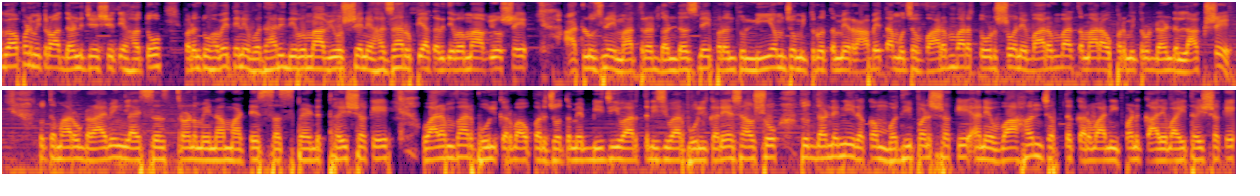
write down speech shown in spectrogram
અગાઉ પણ મિત્રો આ દંડ જે છે તે હતો, પરંતુ હવે તેને વધારી દેવામાં આવ્યો છે અને હજાર રૂપિયા કરી દેવામાં આવ્યો છે. આટલું જ નહીં, માત્ર દંડ જ નહીં, પરંતુ નિયમ જો મિત્રો તમે રાબેતા મુજબ વારંવાર તોડશો અને વારંવાર તમારા ઉપર મિત્રો દંડ લાગશે, તો તમારું ડ્રાઇવિંગ લાયસન્સ ત્રણ મહિના માટે સસ્પેન્ડ થઈ શકે. વારંવાર ભૂલ કરવા ઉપર જો તમે બીજી વાર, ત્રીજી વાર ભૂલ કર્યા જાવશો તો દંડની રકમ વધી પણ શકે અને વાહન જપ્ત કરવાની પણ કાર્યવાહી થઈ શકે.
